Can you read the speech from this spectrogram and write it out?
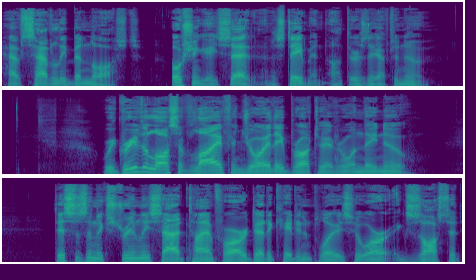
have sadly been lost, OceanGate said in a statement on Thursday afternoon. We grieve the loss of life and joy they brought to everyone they knew. This is an extremely sad time for our dedicated employees who are exhausted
